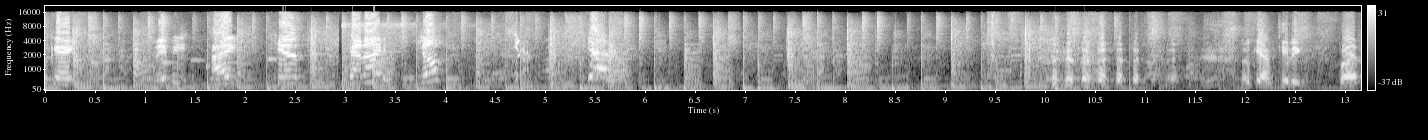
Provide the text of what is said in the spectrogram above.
Okay. Maybe I can. Can I jump? Yes. Yes. okay, I'm kidding, but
